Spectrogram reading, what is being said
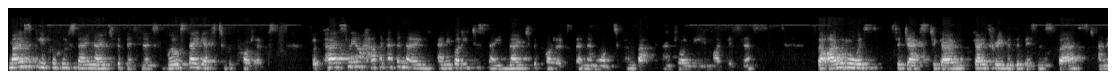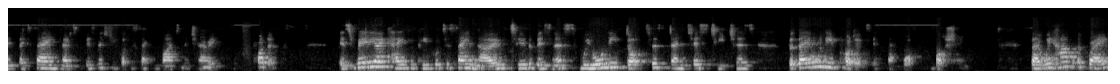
Most people who say no to the business will say yes to the products, but personally, I haven't ever known anybody to say no to the products and then want to come back and join me in my business. So I would always suggest to go go through with the business first, and if they say no to the business, you've got the second bite of the cherry products. It's really okay for people to say no to the business. We all need doctors, dentists, teachers, but they all need products if they're washing. So we have a break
